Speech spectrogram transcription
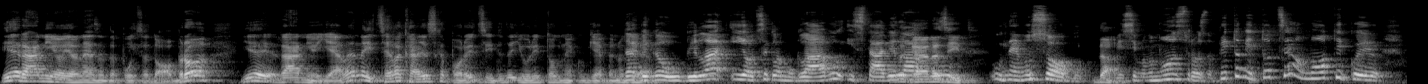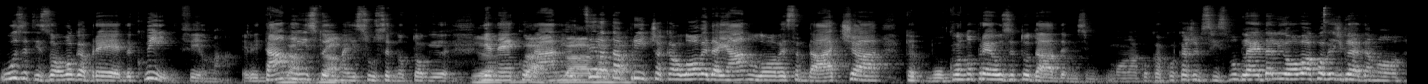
je ranio, jel ne znam da puca dobro, je ranio Jelena i cela kraljevska porodica ide da juri tog nekog jebenog Da bi ga ubila i odsekla mu glavu i stavila Da u, zid. u dnevnu sobu. Da. Mislim, ono, monstruozno. Pritom je to ceo motiv koji je uzet iz ovoga, bre, The Queen film. filma. Ili tamo Da, isto da. ima i susednog tog je, je neko da, ranio. da, Cela da, ta da. priča kao love Dajanu, love Srdaća, to je bukvalno preuzeto odavde. Mislim, onako, kako kažem, svi smo gledali ovo ako već gledamo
